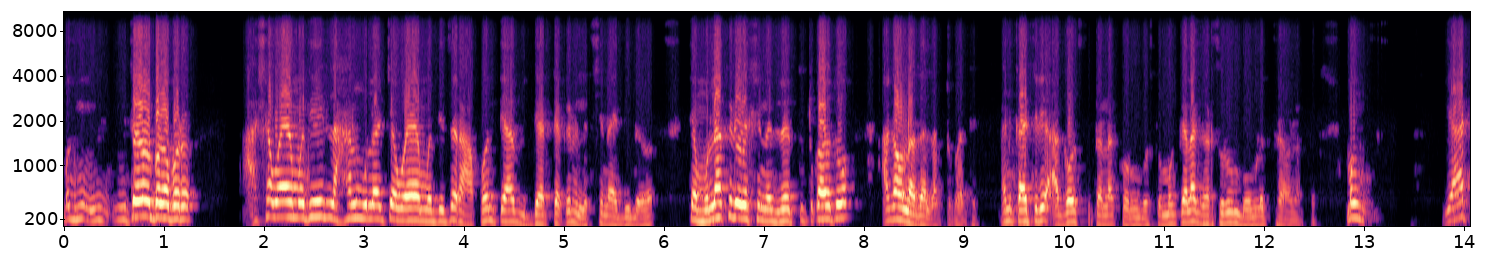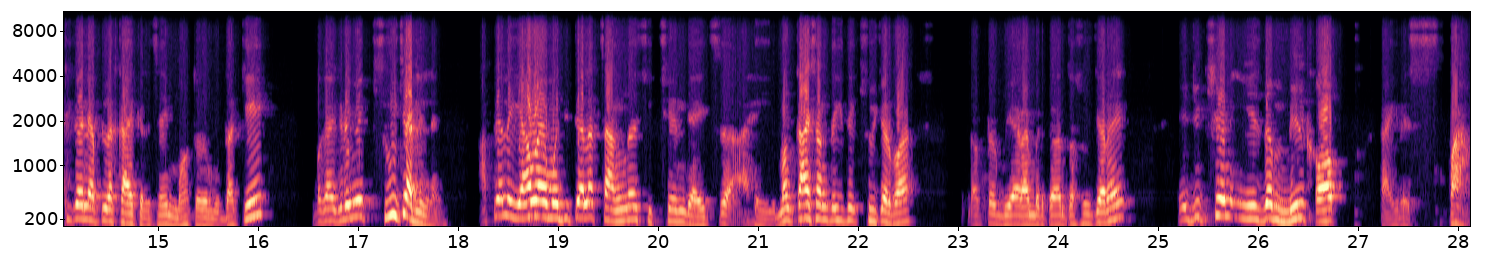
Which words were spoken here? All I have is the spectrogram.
मग मित्रांनो बघा बरं अशा वयामध्ये लहान मुलांच्या वयामध्ये जर आपण त्या विद्यार्थ्याकडे लक्ष नाही दिलं त्या मुलाकडे लक्ष नाही दिलं तर तो काय होतो? आगाव नादायला लागतो का ते. आणि काहीतरी आगाऊ कुटाणा करून बसतो. मग त्याला घर सोडून बोंबलत फिरावं लागतं. मग या ठिकाणी आपल्याला काय करायचं आहे? महत्त्वाचा मुद्दा की बघा इकडे मी एक सुविचारलेला आहे. आपल्याला या वयामध्ये त्याला चांगलं शिक्षण द्यायचं आहे. मग काय सांगतं इथे एक सुविचार पहा? डॉक्टर बी आर आंबेडकरांचा सुविचार आहे. Education is the milk of tigress पहा.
